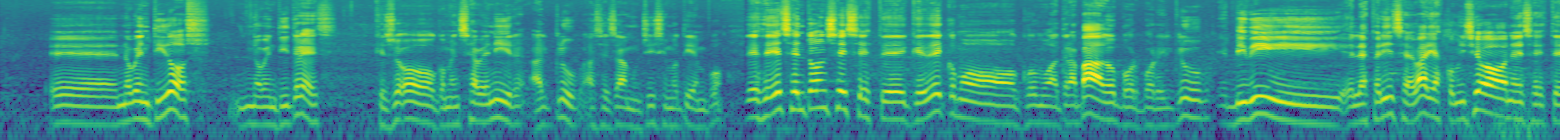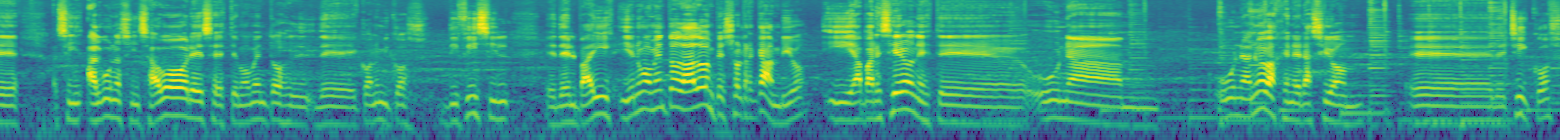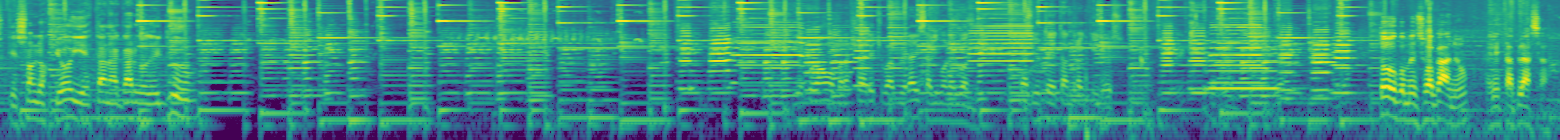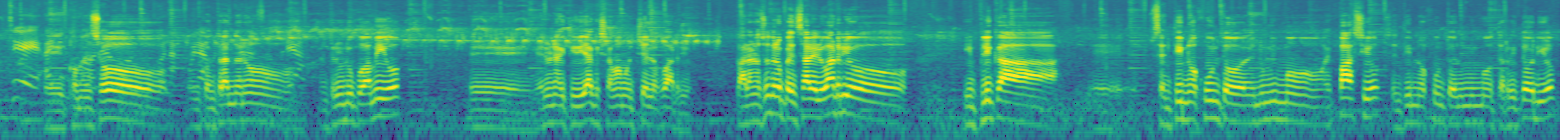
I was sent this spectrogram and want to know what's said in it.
eh, 92, 93, que yo comencé a venir al club hace ya muchísimo tiempo. Desde ese entonces este, quedé como, como atrapado por, por el club. Viví la experiencia de varias comisiones, este, sin- algunos sinsabores, este, momentos económicos difíciles eh, del país. Y en un momento dado empezó el recambio y aparecieron este, una, una nueva generación eh, de chicos, que son los que hoy están a cargo del club. Y salimos en el bondi. Así ustedes están tranquilos. Todo comenzó acá, ¿no? En esta plaza. Eh, comenzó encontrándonos entre un grupo de amigos eh, en una actividad que llamamos Che en los barrios. Para nosotros pensar el barrio implica eh, sentirnos juntos en un mismo espacio, sentirnos juntos en un mismo territorio.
